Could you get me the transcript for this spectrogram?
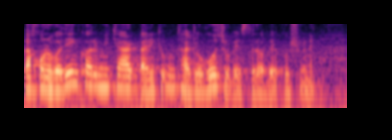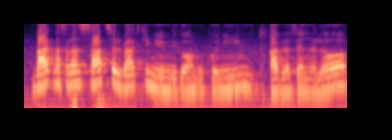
و خانواده این کارو می‌کرد برای اینکه اون تجاوز رو به اصطلاح بپوشونه. بعد مثلا 100 سال بعد که میایم نگاه می‌کنیم قبل از انقلاب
